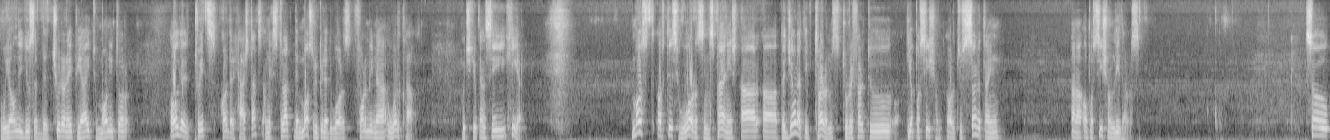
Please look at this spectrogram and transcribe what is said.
We only used the Twitter API to monitor all the tweets, all the hashtags, and extract the most repeated words forming a word cloud, which you can see here. Most of these words in Spanish are uh, pejorative terms to refer to the opposition or to certain uh, opposition leaders. So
